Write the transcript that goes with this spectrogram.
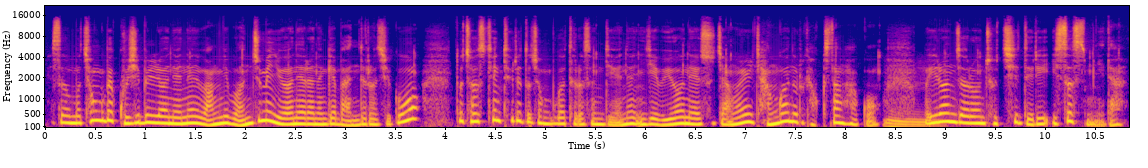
그래서 뭐 1991년에는 왕립 원주민 위원회라는 게 만들어지고 또 저스틴 트리도 정부가 들어선 뒤에는 이제 위원회 수장을 장관으로 격상하고 음. 뭐 이런저런 조치들이 있었습니다.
